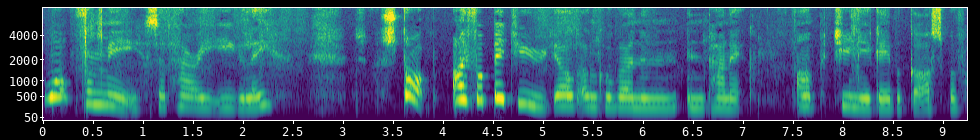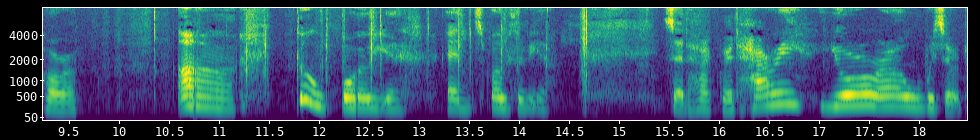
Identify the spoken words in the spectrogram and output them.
what from me? said Harry eagerly. Stop! I forbid you! yelled Uncle Vernon in panic. Aunt Petunia gave a gasp of horror. Ah, go your heads, both of you, said Hagrid. Harry, you're a wizard.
